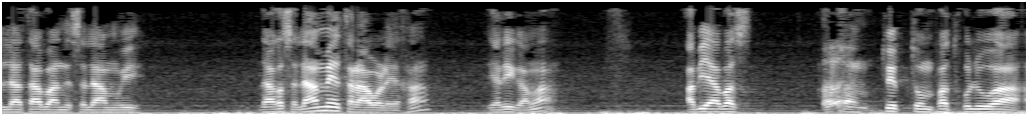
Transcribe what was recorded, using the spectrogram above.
الله تعالی باندې سلام وی داغه سلام می تراوړې ښا یری ګما ابیا بس تبتم فتخلوها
